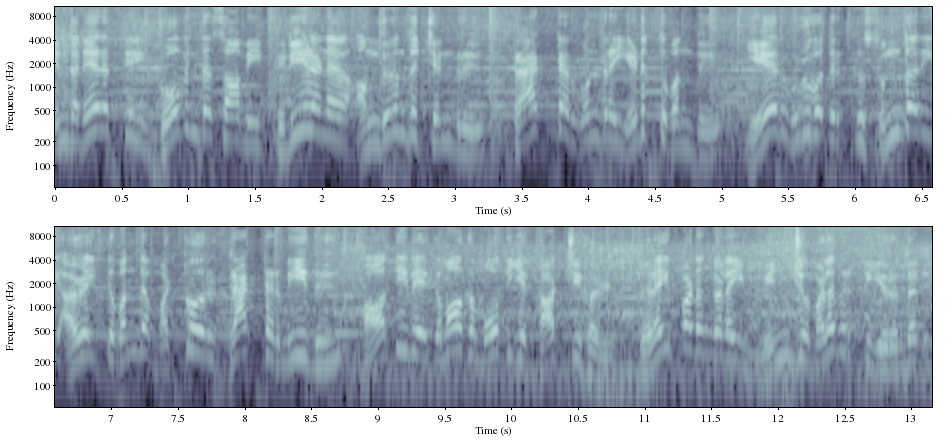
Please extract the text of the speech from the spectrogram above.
இந்த நேரத்தில் கோவிந்தசாமி திடீரென அங்கிருந்து சென்று டிராக்டர் ஒன்றை எடுத்து வந்து ஏர் உழுவதற்கு சுந்தரி அழைத்து வந்த மற்றொரு டிராக்டர் மீது அதிவேகமாக மோதிய காட்சிகள் திரைப்படங்களை மிஞ்சும் அளவிற்கு இருந்தது.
